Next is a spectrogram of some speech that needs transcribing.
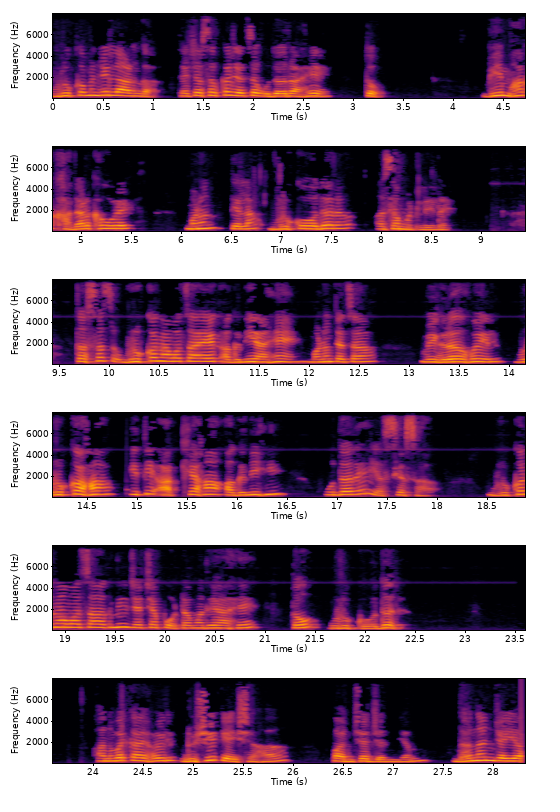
वृक म्हणजे लांडगा त्याच्यासारखं ज्याचं उदर आहे तो। भीम हा खादाड खाऊ आहे म्हणून त्याला वृकोदर असं म्हटलेलं आहे। तसंच वृक नावाचा एक अग्नी आहे म्हणून त्याचा विग्रह होईल. वृक इति आख्य हा अग्निही उदरे यस्य सहा वृक नावाचा अग्नी ज्याच्या पोटामध्ये आहे तो वृकोदर. अन्वय काय होईल? ऋषिकेश पंचजन्यम धनंजय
